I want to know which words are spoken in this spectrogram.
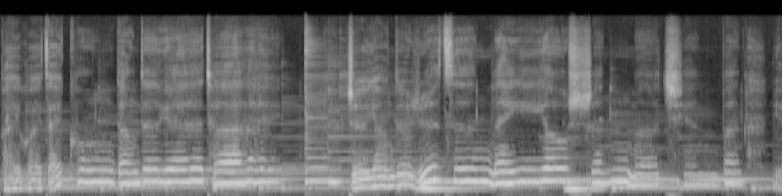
徘徊在空荡的月台。这样的日子没有什么牵绊，也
